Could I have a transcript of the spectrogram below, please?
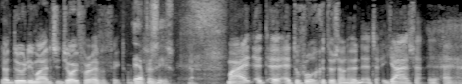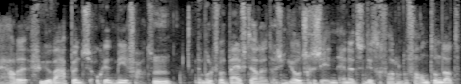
ja, Dirty Minds Joy Forever, Victor. Ja, precies. Ja. Maar het, en toen vroeg ik het dus aan hun. En ja, ze uh, hadden vuurwapens, ook in het meervoud. Mm. Dan moet ik er wel bij vertellen, dat is een Joods gezin. En dat is in dit geval relevant, omdat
